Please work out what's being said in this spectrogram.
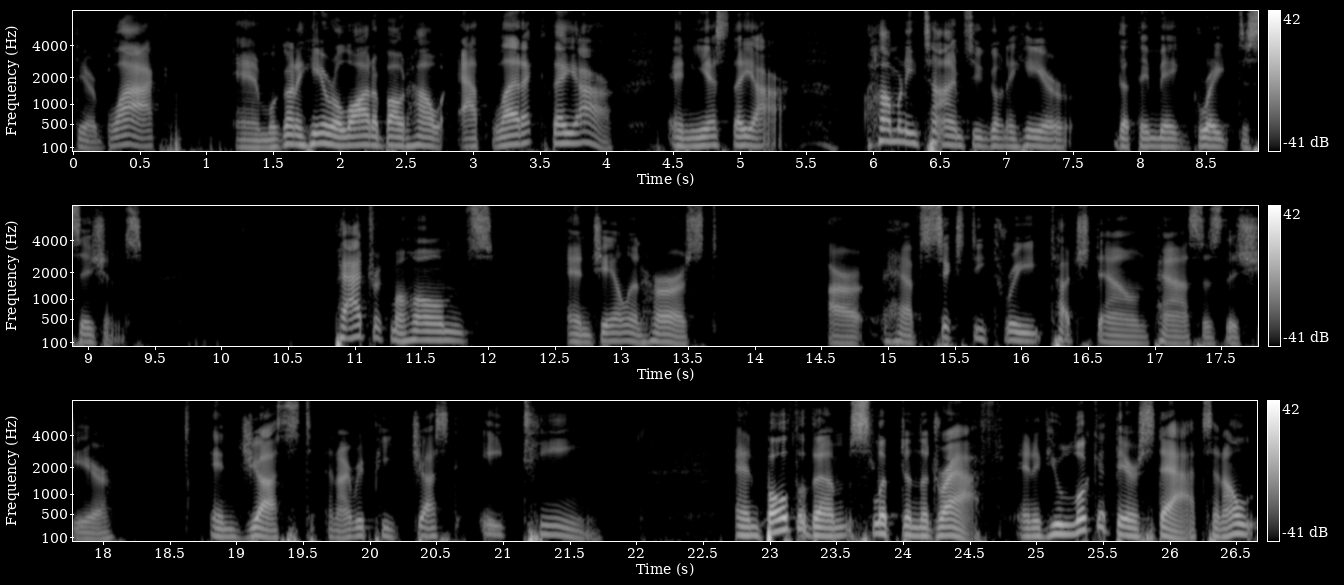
they're black and we're going to hear a lot about how athletic they are. And yes, they are. How many times are you going to hear that they make great decisions? Patrick Mahomes and Jalen Hurts are have 63 touchdown passes this year in just, and I repeat, just 18. And both of them slipped in the draft. And if you look at their stats, and I'll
